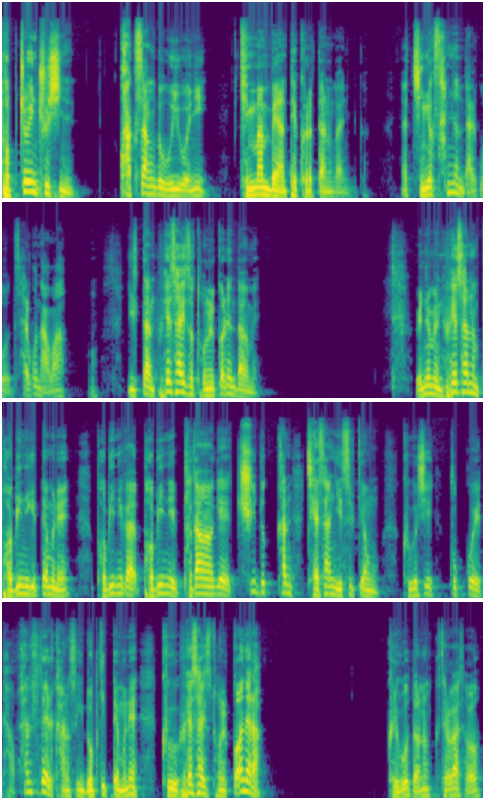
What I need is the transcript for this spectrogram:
법조인 출신인 곽상도 의원이 김만배한테 그랬다는 거 아닙니까? 야, 징역 3년 날고 살고 나와. 어, 일단 회사에서 돈을 꺼낸 다음에 왜냐하면 회사는 법인이기 때문에 법인이가 법인이 부당하게 취득한 재산이 있을 경우 그것이 국고에 다 환수될 가능성이 높기 때문에 그 회사에서 돈을 꺼내라. 그리고 너는 들어가서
